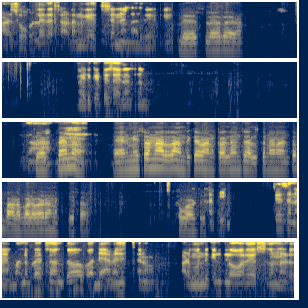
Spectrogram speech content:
ఆడు చూడలేదా సడన్గా వేస్తాను నేను అది దగ్గరికి. లేదే మెడికెట్ సైలెన్స్ చెప్పాను. ఎనిమిస్ ఉన్నారా అందుకే వెనకాల నుంచి వెళ్తున్నాను అంటే బడబడబడ అది చేశాను ఎమ్మండ ప్లేట్స్తో డ్యామేజ్ ఇచ్చాను. ఆడు ముందుకెళ్ళి గ్లోవర్ వేసుకున్నాడు.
